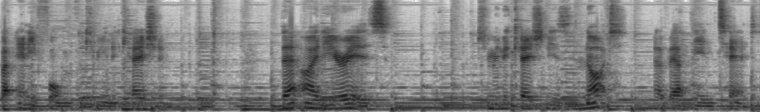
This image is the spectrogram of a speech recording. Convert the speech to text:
but any form of communication. That idea is, communication is not about the intent,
